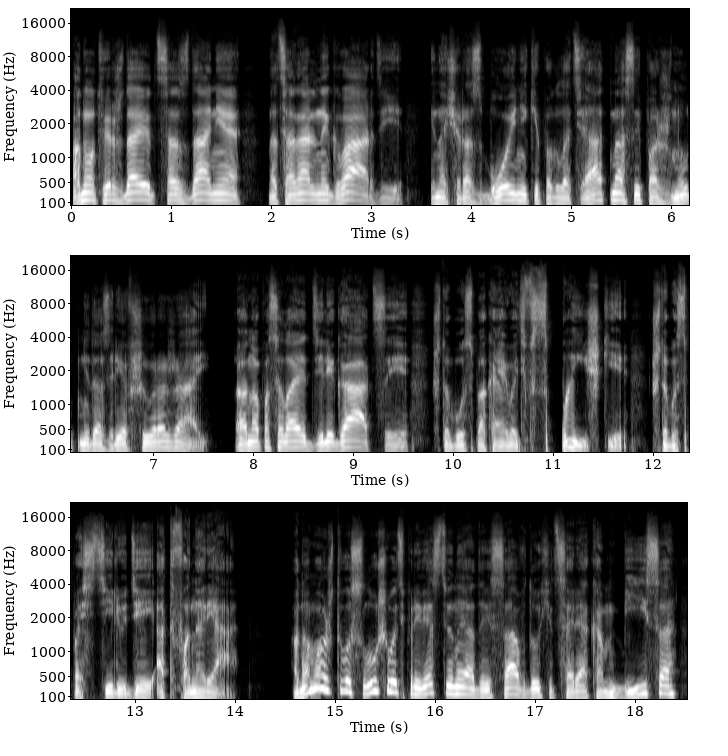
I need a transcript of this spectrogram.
Оно утверждает создание национальной гвардии, иначе разбойники поглотят нас и пожнут недозревший урожай. Оно посылает делегации, чтобы успокаивать вспышки, чтобы спасти людей от фонаря. Оно может выслушивать приветственные адреса в духе царя Камбиса —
